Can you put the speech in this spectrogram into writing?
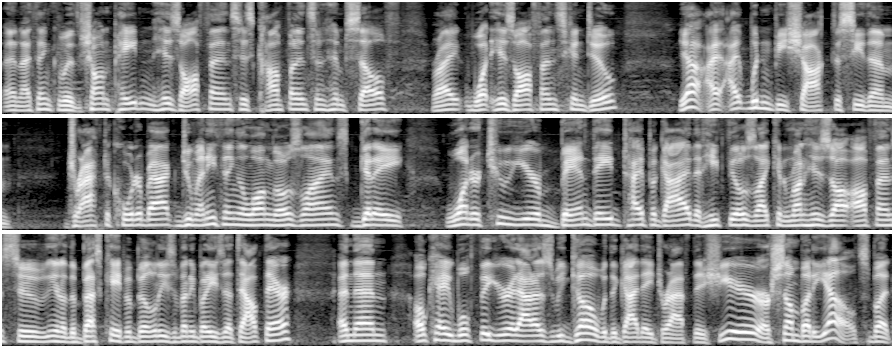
and I think with Sean Payton, his offense, his confidence in himself, right, what his offense can do, yeah, I, I wouldn't be shocked to see them draft a quarterback, do anything along those lines, get a one or two year band aid type of guy that he feels like can run his offense to you know the best capabilities of anybody that's out there. And then, okay, we'll figure it out as we go with the guy they draft this year or somebody else. But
